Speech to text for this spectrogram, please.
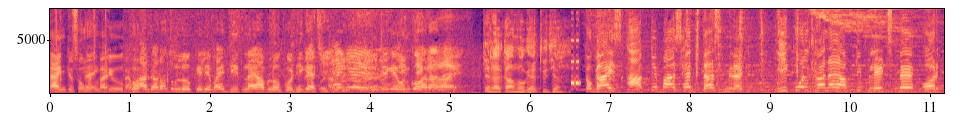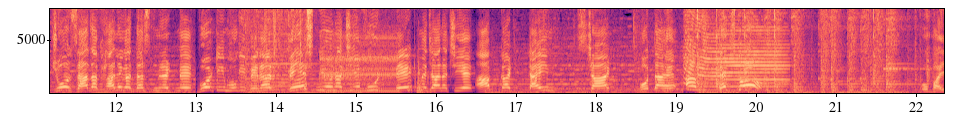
Thank you so much thank you मैं बाहर जा रहा हूँ तुम लोग के लिए। भाई जीतना है आप लोग को ठीक है? जीतेंगे। उनको हराना है। तेरा काम हो गया तुझे। तो गाइस आपके पास है 10 मिनट। इक्वल खाना है आपकी प्लेट्स पे और जो ज़्यादा खा लेगा 10 मिनट में, वो टीम होगी विनर वेस्ट नहीं होना चाहिए फ़ूड पेट में जाना चाहिए। आपका टाइम स्टार्ट होता है अब। लेट्स गो ओ भाई,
